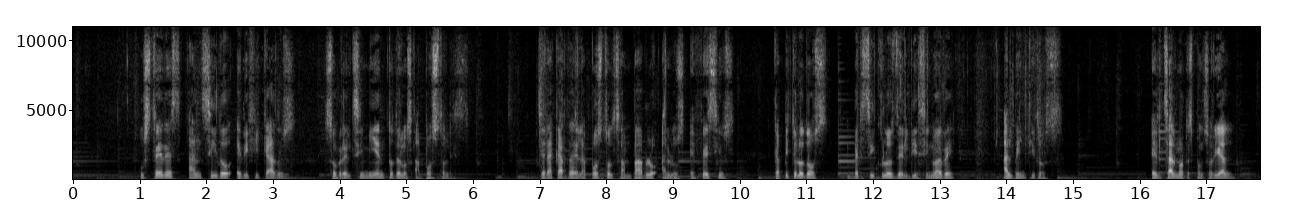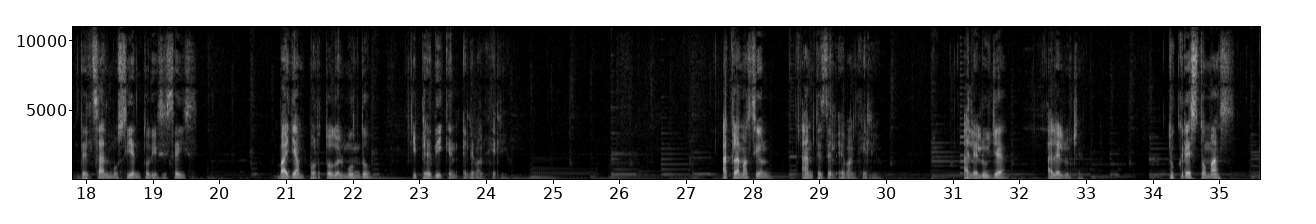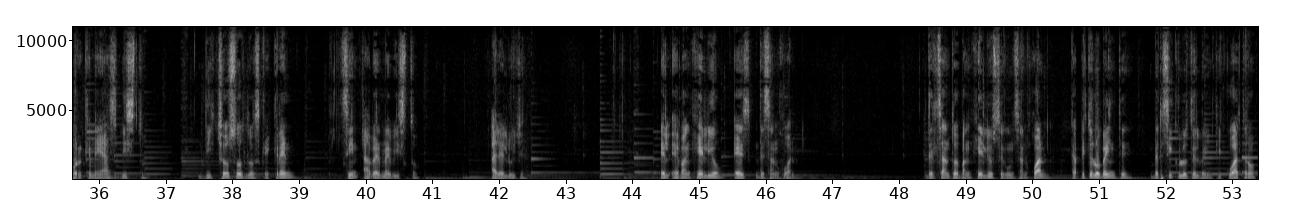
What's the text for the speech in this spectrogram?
ustedes han sido edificados sobre el cimiento de los apóstoles. De la carta del apóstol San Pablo a los Efesios, capítulo 2, versículos del 19 al 22. El Salmo responsorial del Salmo 116. Vayan por todo el mundo y prediquen el Evangelio. Aclamación antes del Evangelio. Aleluya, aleluya. Tú crees, Tomás, porque me has visto. Dichosos los que creen sin haberme visto. Aleluya. El Evangelio es de San Juan. Del Santo Evangelio según San Juan, capítulo 20, versículos del 24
